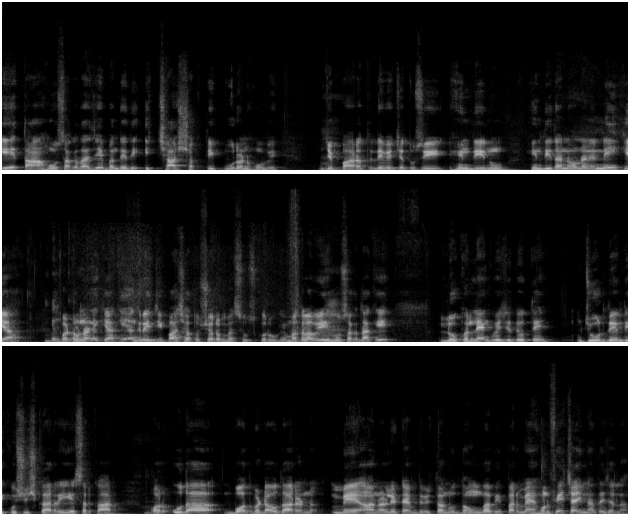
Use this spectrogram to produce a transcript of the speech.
ਇਹ ਤਾਂ ਹੋ ਸਕਦਾ ਜੇ ਬੰਦੇ ਦੀ ਇੱਛਾ ਸ਼ਕਤੀ ਪੂਰਨ ਹੋਵੇ। ਜੇ ਭਾਰਤ ਦੇ ਵਿੱਚ ਤੁਸੀਂ ਹਿੰਦੀ ਨੂੰ ਹਿੰਦੀ ਤਾਂ ਉਹਨਾਂ ਨੇ ਨਹੀਂ ਕਿਹਾ ਬਟ ਉਹਨਾਂ ਨੇ ਕਿਹਾ ਕਿ ਅੰਗਰੇਜ਼ੀ ਭਾਸ਼ਾ ਤੋਂ ਸ਼ਰਮ ਮਹਿਸੂਸ ਕਰੋਗੇ। ਮਤਲਬ ਇਹ ਹੋ ਸਕਦਾ ਕਿ ਲੋਕਲ ਲੈਂਗੁਏਜ ਦੇ ਉੱਤੇ ਜ਼ੋਰ ਦੇਣ ਦੀ ਕੋਸ਼ਿਸ਼ ਕਰ ਰਹੀ ਹੈ ਸਰਕਾਰ। ਔਰ ਉਹਦਾ ਬਹੁਤ ਵੱਡਾ ਉਦਾਹਰਣ ਮੈਂ ਆਉਣ ਵਾਲੇ ਟਾਈਮ ਦੇ ਵਿੱਚ ਤੁਹਾਨੂੰ ਦਊਂਗਾ ਵੀ ਪਰ ਮੈਂ ਹੁਣ ਫੇਰ ਚਾਈਨਾ ਤੇ ਚੱਲਾਂ।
